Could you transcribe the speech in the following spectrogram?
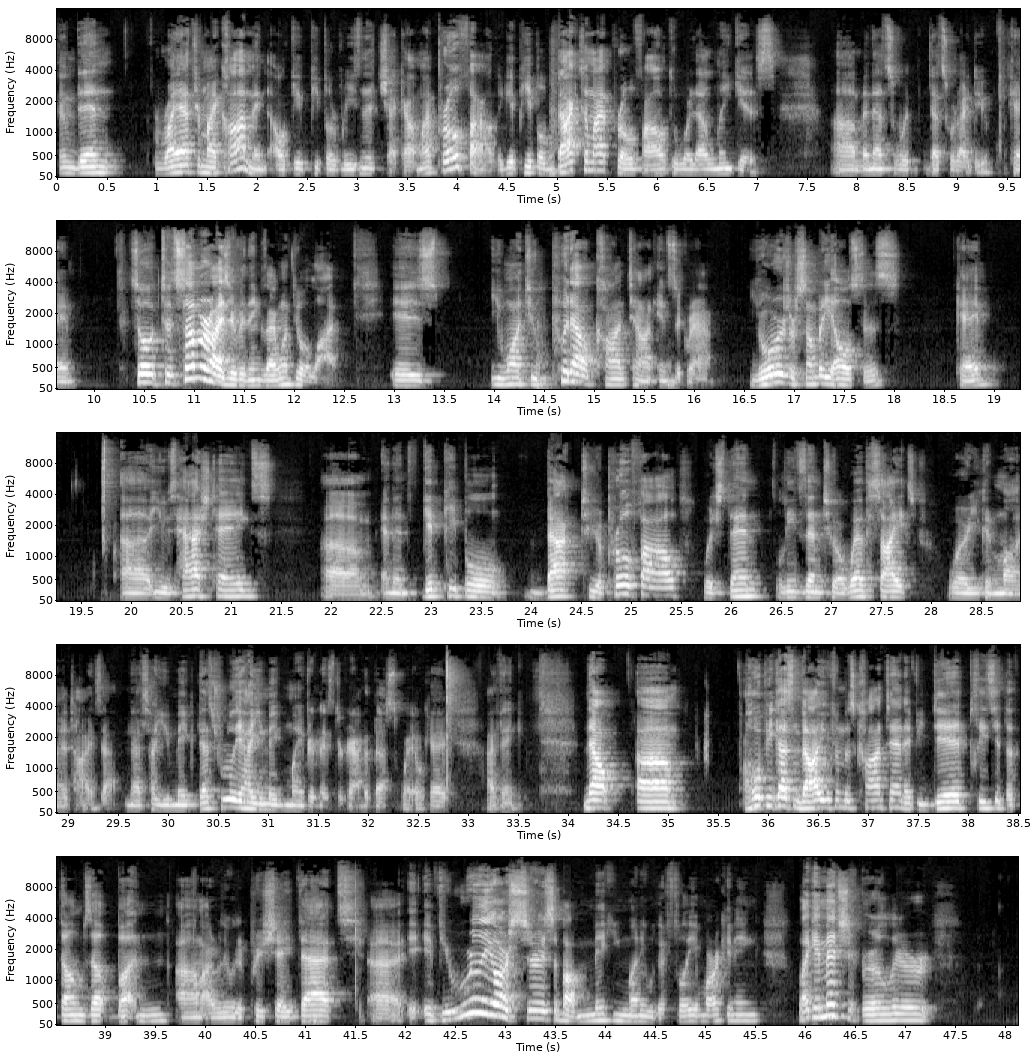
and then right after my comment, I'll give people a reason to check out my profile to get people back to my profile to where that link is, um, and that's what that's what I do. Okay, so to summarize everything, because I went through a lot, is you want to put out content on Instagram, yours or somebody else's. Okay, uh, use hashtags, um, and then get people back to your profile, which then leads them to a website where you can monetize that. And that's how you make, that's really how you make money from Instagram the best way, okay? I think. Now, um, I hope you got some value from this content. If you did, please hit the thumbs up button. Um, I really would appreciate that. Uh, if you really are serious about making money with affiliate marketing, like I mentioned earlier,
